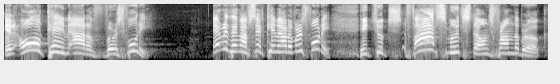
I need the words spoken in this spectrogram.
It all came out of verse 40. Everything I've said came out of verse 40. He took five smooth stones from the brook.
